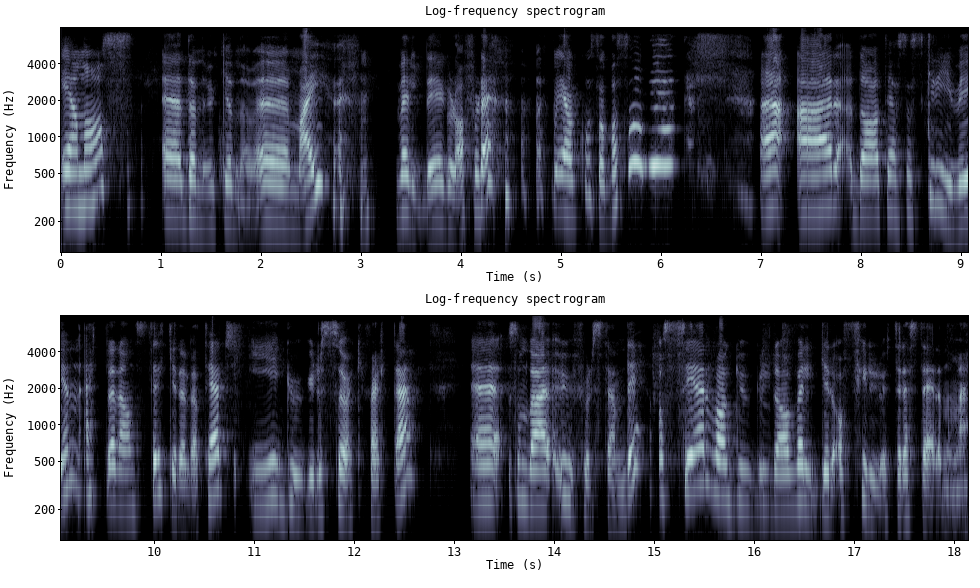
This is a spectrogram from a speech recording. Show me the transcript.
En av oss, eh, denne uken eh, meg, veldig glad for det, for jeg har kosa meg så mye, eh, er da at jeg skal skrive inn et eller annet strikkerelatert i Google søkefeltet, eh, som da er ufullstendig, og ser hva Google da velger å fylle ut resterende med.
